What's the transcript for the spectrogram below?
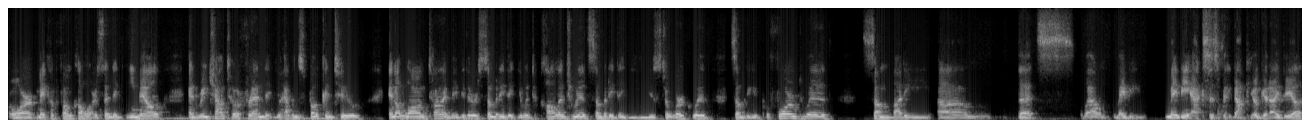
or make a phone call or send an email and reach out to a friend that you haven't spoken to in a long time. Maybe there was somebody that you went to college with, somebody that you used to work with, somebody you performed with, somebody um, that's well, maybe maybe exes may not be a good idea,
